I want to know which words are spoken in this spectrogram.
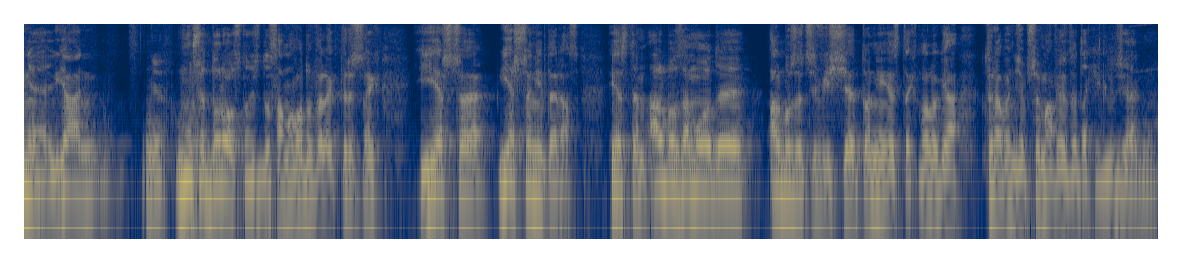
Nie, ja nie. muszę dorosnąć do samochodów elektrycznych. Jeszcze, jeszcze nie teraz. Jestem albo za młody, albo rzeczywiście to nie jest technologia, która będzie przemawiać do takich ludzi jak my.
